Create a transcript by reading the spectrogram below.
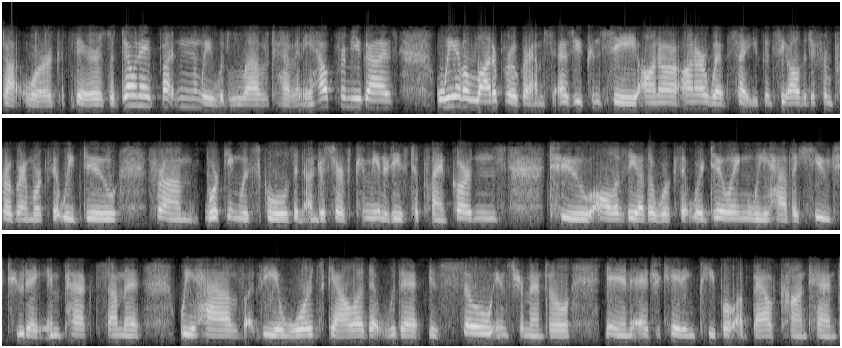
green4ema.org, there's a donate button. We would love to have any help from you guys. We have a lot of programs, as you can see on our on our website. You can see all the different program work that we do, from working with schools and underserved communities to plant gardens, to all of the other work that we're doing. We have a huge two-day impact summit. We have the awards gala that that is so instrumental in educating people about content.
